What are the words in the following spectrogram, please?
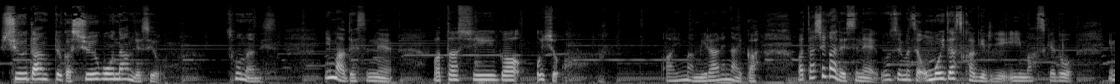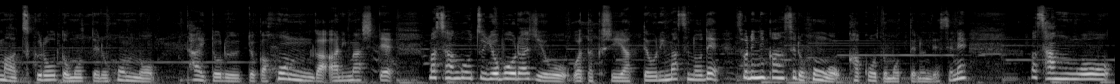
集団というか集合なんですよ。そうなんです。今ですね、私が、おいしょ。あ、今見られないか。私がですね、すいません、思い出す限りで言いますけど、今作ろうと思ってる本のタイトルというか本がありまして、まあ、産後うつ予防ラジオを私やっておりますので、それに関する本を書こうと思ってるんですね。まあ、産後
